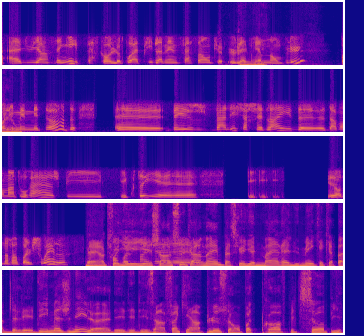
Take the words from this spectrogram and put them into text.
à- à lui enseigner parce qu'on l'a pas appris de la même façon que eux Ben l'apprennent oui. non plus, pas Ben les non. mêmes méthodes. Euh, ben je vais aller chercher de l'aide euh, dans mon entourage. Puis écoutez, i- on n'aura pas le choix là. Ben, en tout cas, il, est- il chanceux euh, quand même parce qu'il y a une mère allumée qui est capable de l'aider. Imaginez là, des, des, des enfants qui en plus n'ont pas de prof puis tout ça, puis,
